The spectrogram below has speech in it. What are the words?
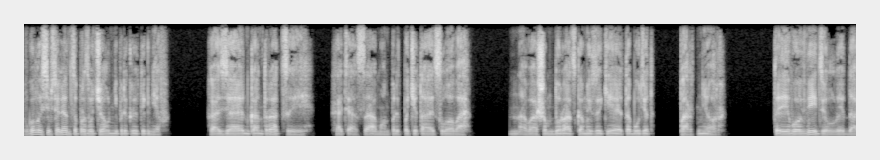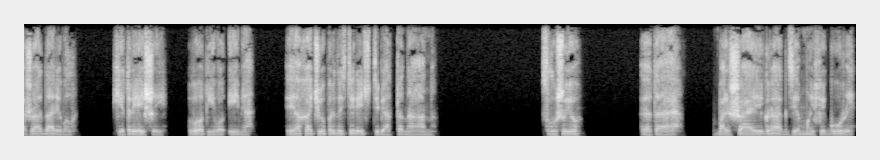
В голосе вселенца прозвучал неприкрытый гнев. «Хозяин контракции, хотя сам он предпочитает слово на вашем дурацком языке это будет партнер. Ты его видел и даже одаривал. Хитрейший, вот его имя. Я хочу предостеречь тебя, Танаан. Слушаю. Это большая игра, где мы фигуры,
